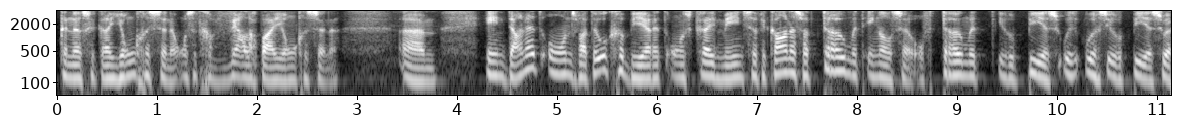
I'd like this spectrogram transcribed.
kinders gekry, jong gesinne. Ons het geweldig baie jong gesinne. Ehm um, en dan het ons wat ook gebeur het, ons kry mense Afrikaners wat trou met Engelse of trou met Europeërs, Oos-Europeërs. So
